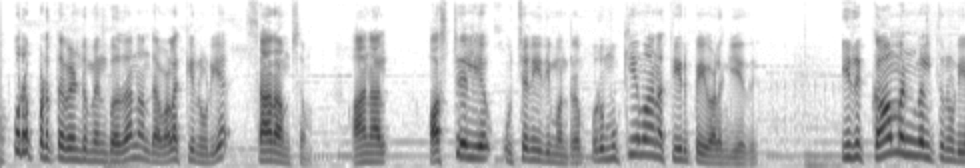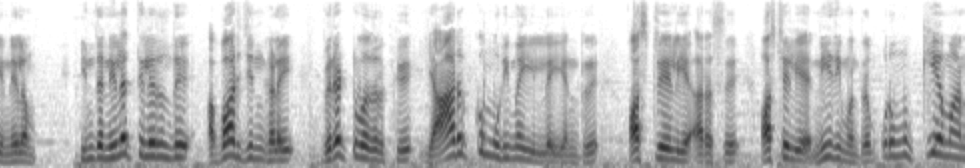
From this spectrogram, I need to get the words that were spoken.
அப்புறப்படுத்த வேண்டும் என்பதுதான் அந்த வழக்கினுடைய சாராம்சம். ஆனால் ஆஸ்திரேலிய உச்சநீதிமன்றம் ஒரு முக்கியமான தீர்ப்பை வழங்கியது. இது காமன்வெல்த்தினுடைய நிலம். இந்த நிலத்திலிருந்து அபார்ஜின்களை விரட்டுவதற்கு யாருக்கும் உரிமை இல்லை என்று ஆஸ்திரேலிய அரசு ஆஸ்திரேலிய நீதிமன்றம் ஒரு முக்கியமான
